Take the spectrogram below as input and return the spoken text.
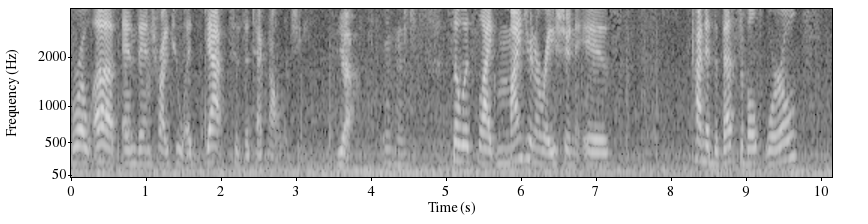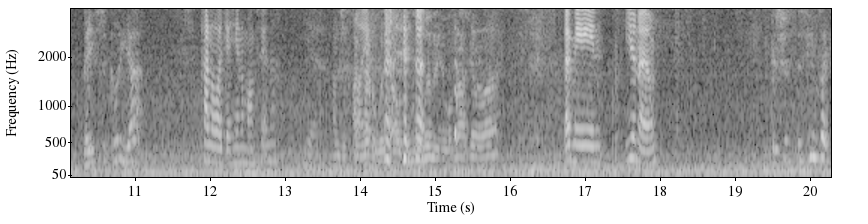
grow up and then try to adapt to the technology. Yeah, Mhm. So it's like my generation is kind of the best of both worlds, basically, yeah. kind of like a Hannah Montana. Yeah. I'm just like. I like, kind of wish I was a millennial. Not gonna lie. I mean, you know, It's just it seems like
